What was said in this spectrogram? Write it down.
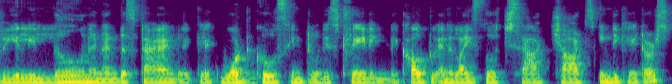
really learn and understand like like what goes into this trading like how to analyze those chart, charts indicators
